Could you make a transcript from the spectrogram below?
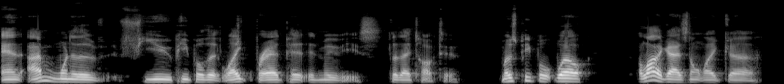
and I'm one of the few people that like Brad Pitt in movies that I talk to. Most people, well, a lot of guys don't like, uh, a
